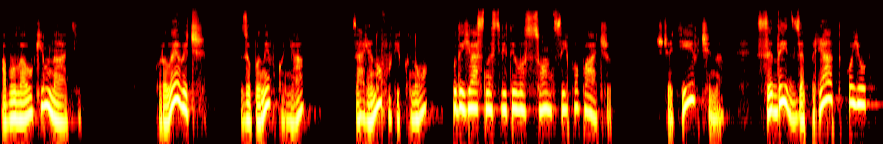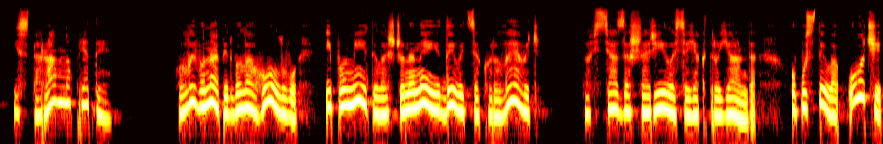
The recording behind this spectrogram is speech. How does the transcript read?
а була у кімнаті. Королевич зупинив коня, заглянув у вікно, куди ясно світило сонце, і побачив, що дівчина сидить за прядкою і старанно пряде. Коли вона підвела голову і помітила, що на неї дивиться королевич, то вся зашарілася, як троянда, опустила очі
